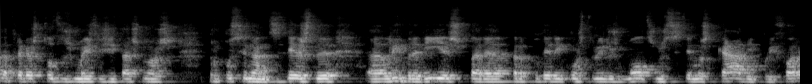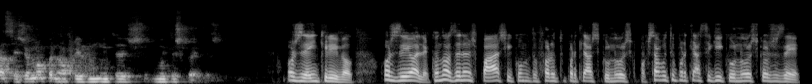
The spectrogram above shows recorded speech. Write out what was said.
através de todos os meios digitais que nós proporcionando desde uh, livrarias para, para poderem construir os moldes nos sistemas de CAD e por aí fora, ou seja, é uma panóplia de muitas, muitas coisas. Ó José, é incrível. Ó José, olha, quando nós olhamos para a Asca e como de fora tu partilhaste connosco, gostava que tu partilhasse aqui connosco, ó José,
